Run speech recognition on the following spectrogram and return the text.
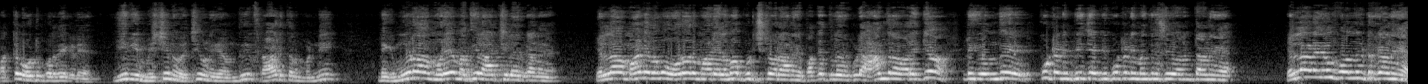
மக்கள் ஓட்டு போறதே கிடையாது. இவிஎம் மிஷினை வச்சு இவனுங்க வந்து ஃப்ராடுத்தனம் பண்ணி இன்னைக்கு மூணாவது முறையே மத்தியில் ஆட்சியில் இருக்கானுங்க. எல்லா மாநிலமும் ஒரு ஒரு மாநிலமா பிடிச்சிட்டு வரானுங்க. பக்கத்தில் இருக்கக்கூடிய ஆந்திரா வரைக்கும் இன்னைக்கு வந்து கூட்டணி பிஜேபி கூட்டணி மந்திரி செய்ய வந்துட்டானுங்க. எல்லா இடங்களுக்கும் வந்துட்டு இருக்கானுங்க.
